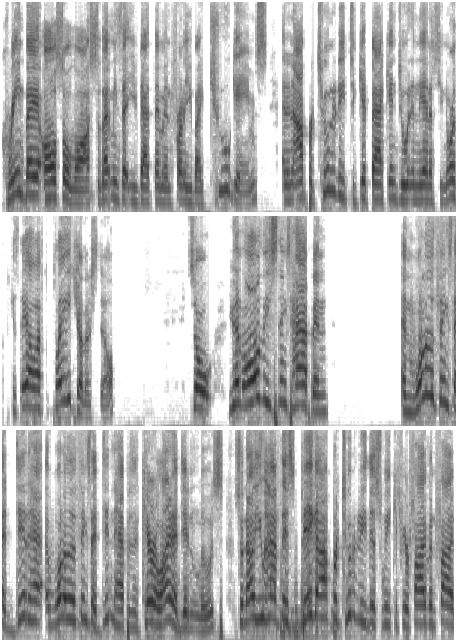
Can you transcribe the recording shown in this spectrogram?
Green Bay also lost, so that means that you've got them in front of you by two games and an opportunity to get back into it in the NFC North because they all have to play each other still. So you have all these things happen, and one of the things that did ha- one of the things that didn't happen is that Carolina didn't lose. So now you have this big opportunity this week if you're five and five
